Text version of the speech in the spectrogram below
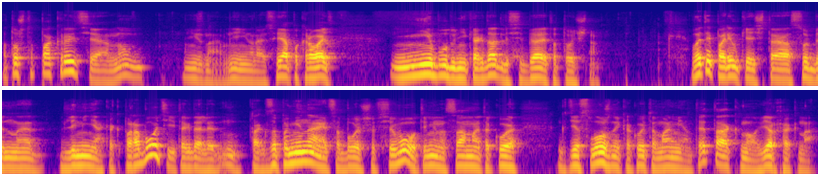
А то, что покрытие, ну, не знаю, мне не нравится. Я покрывать не буду никогда для себя, это точно. В этой парилке, я считаю, особенно для меня, как по работе и так далее, ну, так запоминается больше всего, вот именно самое такое где сложный какой-то момент. Это окно, верх окна.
